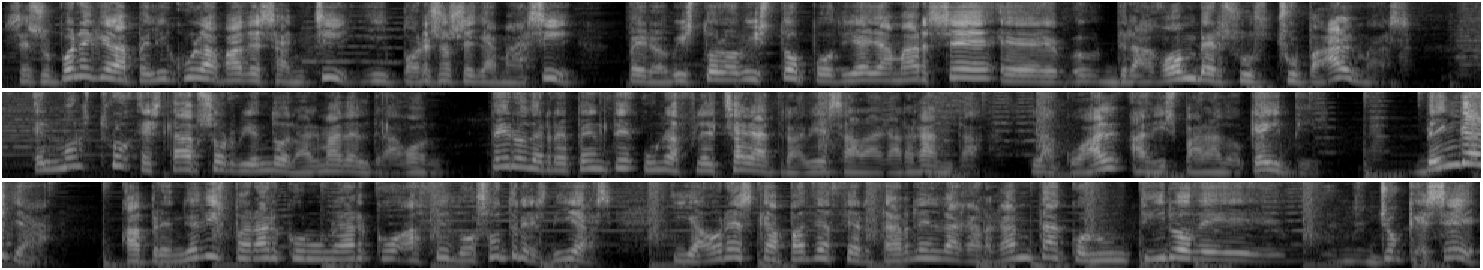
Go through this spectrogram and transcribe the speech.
Se supone que la película va de Sanchi y por eso se llama así, pero visto lo visto podría llamarse eh, Dragón vs Chupa Almas. El monstruo está absorbiendo el alma del dragón, pero de repente una flecha le atraviesa la garganta, la cual ha disparado Katie. ¡Venga ya! Aprendió a disparar con un arco hace dos o tres días, y ahora es capaz de acertarle en la garganta con un tiro de... yo qué sé,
